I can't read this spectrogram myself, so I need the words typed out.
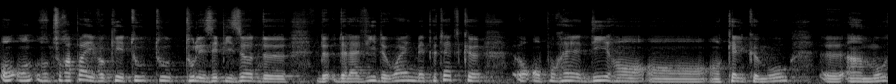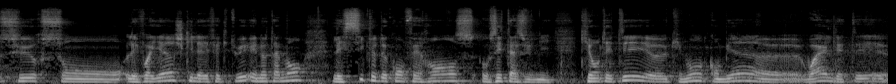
On, ne saura pas évoquer tous les épisodes de, de, la vie de Wilde, mais peut-être qu'on pourrait dire en, en, quelques mots euh, un mot sur son, les voyages qu'il a effectués et notamment les cycles de conférences aux États-Unis qui ont été euh, qui montre combien euh, Wilde était euh,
